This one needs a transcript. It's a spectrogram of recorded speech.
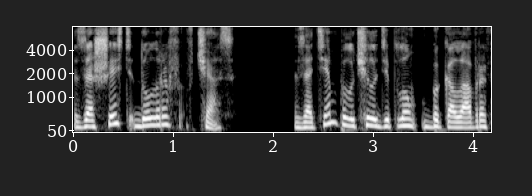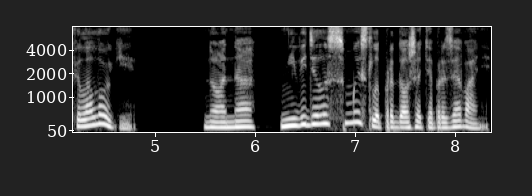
за 6 долларов в час. Затем получила диплом бакалавра филологии. Но она не видела смысла продолжать образование.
